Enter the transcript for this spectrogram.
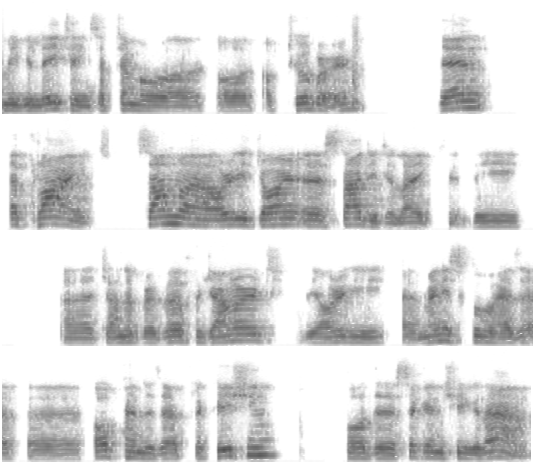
maybe later in September or, or October, then applied. Some already joined, uh, started like the uh, John Brebeuf Youngard. They already uh, many school has uh, uh, opened the application for the second exam.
